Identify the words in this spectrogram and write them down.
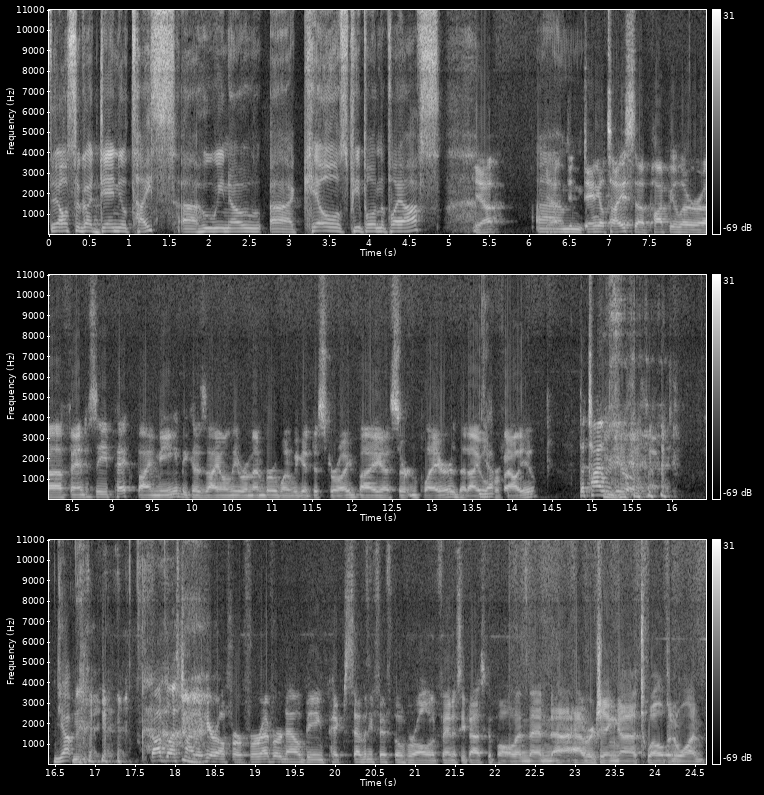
They also got Daniel Theis, uh, who we know uh, kills people in the playoffs. Yeah. Yeah, Um, D- Daniel Theis, a popular uh, fantasy pick by me because I only remember when we get destroyed by a certain player that I Yep. overvalue. The Tyler Herro effect. Yep. God bless Tyler Herro for forever now being picked 75th overall in fantasy basketball and then uh, averaging uh, 12 and one.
